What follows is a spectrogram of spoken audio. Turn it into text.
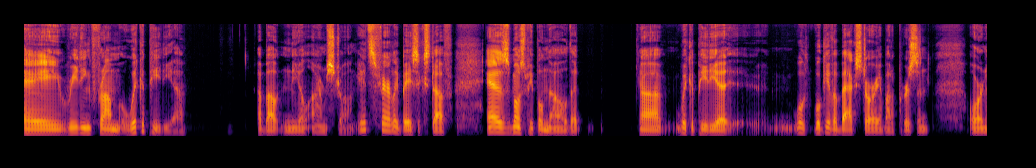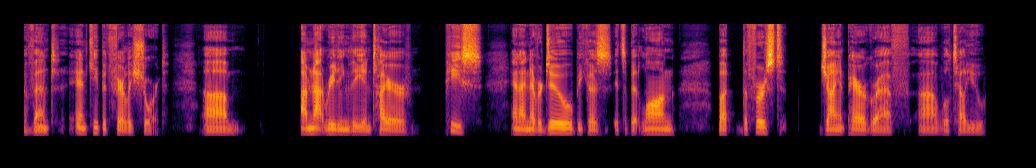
a reading from Wikipedia about Neil Armstrong. It's fairly basic stuff, as most people know that uh, Wikipedia uh, will will give a backstory about a person or an event and keep it fairly short. Um, I'm not reading the entire piece, and I never do because it's a bit long. But the first giant paragraph uh, will tell you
